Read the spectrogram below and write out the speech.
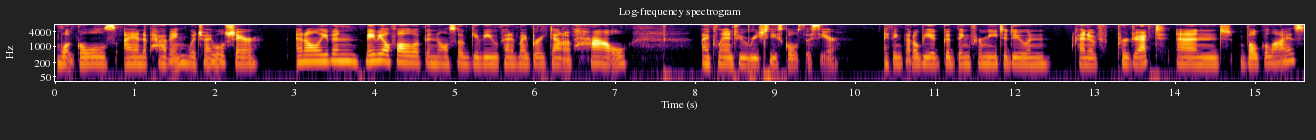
what goals I end up having, which I will share. And I'll even, maybe I'll follow up and also give you kind of my breakdown of how I plan to reach these goals this year. I think that'll be a good thing for me to do and kind of project and vocalize,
